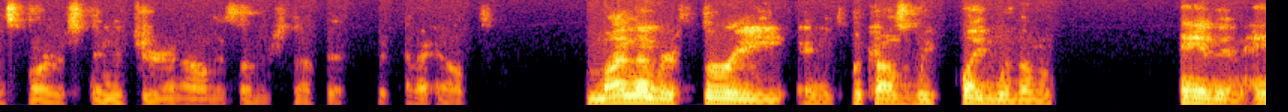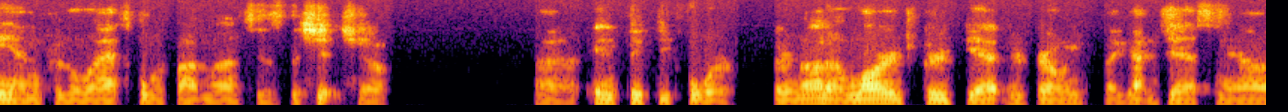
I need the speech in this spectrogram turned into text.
as far as expenditure and all this other stuff that, that kind of helps. My number three, and it's because we played with them hand in hand for the last four or five months, is the shit show uh, in 54. They're not a large group yet. They're growing. They got Jess now.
